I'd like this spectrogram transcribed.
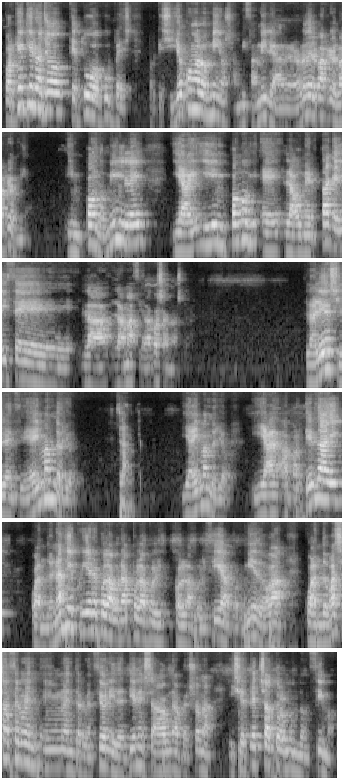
¿por qué quiero yo que tú ocupes? Porque si yo pongo a los míos, a mi familia, alrededor del barrio, el barrio es mío, impongo mi ley y ahí impongo eh, la humertad que dice la, mafia, la cosa nuestra. La ley del silencio, y ahí mando yo. Claro. Y ahí mando yo. Y a partir de ahí, cuando nadie quiere colaborar con la policía por miedo a, cuando vas a hacer una, intervención y detienes a una persona y se te echa todo el mundo encima,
